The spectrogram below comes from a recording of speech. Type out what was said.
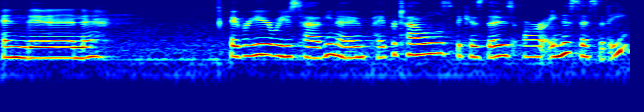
And then over here we just have, you know, paper towels because those are a necessity.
